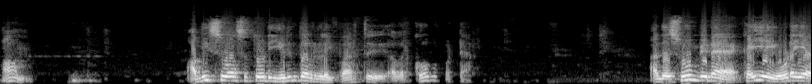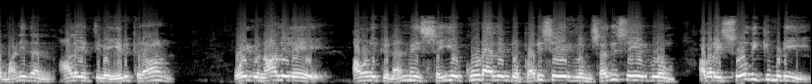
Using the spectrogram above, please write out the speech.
ஆம். அவிசுவாசத்தோடு இருந்தவர்களை பார்த்து அவர் கோபப்பட்டார். அந்த சூம்பின கையை உடைய மனிதன் ஆலயத்திலே இருக்கிறான். ஓய்வு நாளிலே அவனுக்கு நன்மை செய்யக்கூடாது என்று பரிசெயர்களும் சதிசெயர்களும் அவரை சோதிக்கும்படி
